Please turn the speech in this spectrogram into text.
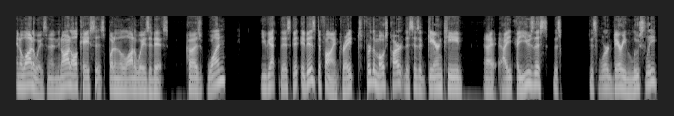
In a lot of ways, and not all cases, but in a lot of ways, it is. Because one, you get this. It, it is defined, right? For the most part, this is a guaranteed. And I, I, I use this this this word very loosely,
